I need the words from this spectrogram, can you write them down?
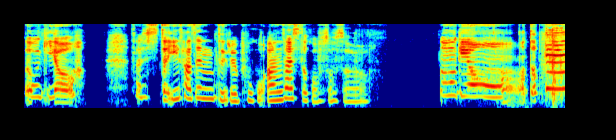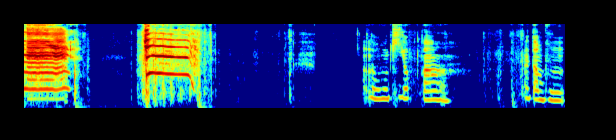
너무 귀여워. 사실 진짜 이 사진들을 보고 안 살 수가 없었어요. 너무 귀여워. 어떡해! 아, 너무 귀엽다. 일단 본,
